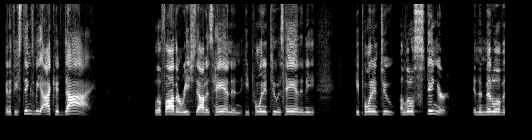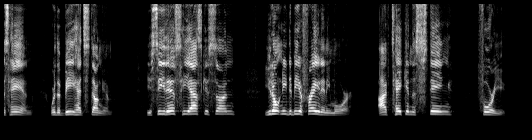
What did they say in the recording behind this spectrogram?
and if he stings me, I could die. Well, the father reached out his hand and he pointed to his hand and he, he pointed to a little stinger in the middle of his hand where the bee had stung him. You see this? He asked his son. You don't need to be afraid anymore. I've taken the sting for you.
